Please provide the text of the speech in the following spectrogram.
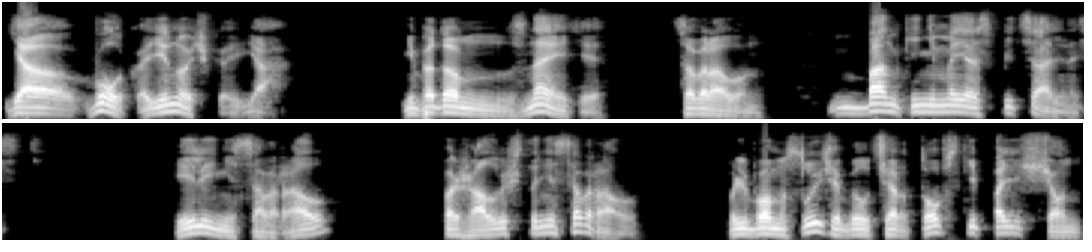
я волк-одиночка, я». «И потом, знаете», — соврал он, — «банки не моя специальность». Или не соврал? Пожалуй, что не соврал. В любом случае был чертовски польщен.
